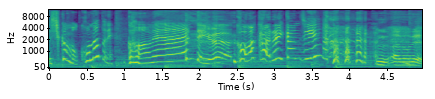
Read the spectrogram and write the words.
しかもこの後に「ごめん」っていうこの軽い感じうんあのね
